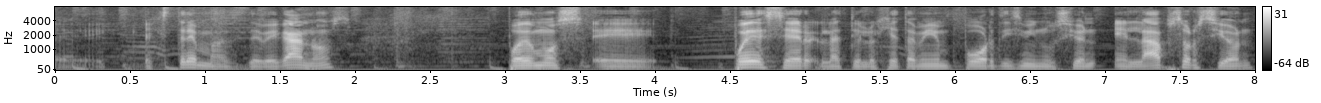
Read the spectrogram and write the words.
eh, extremas de veganos. Podemos eh, Puede ser la etiología también por disminución en la absorción,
